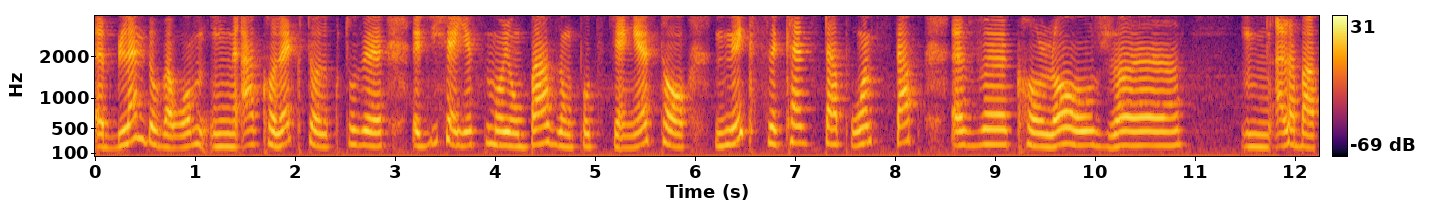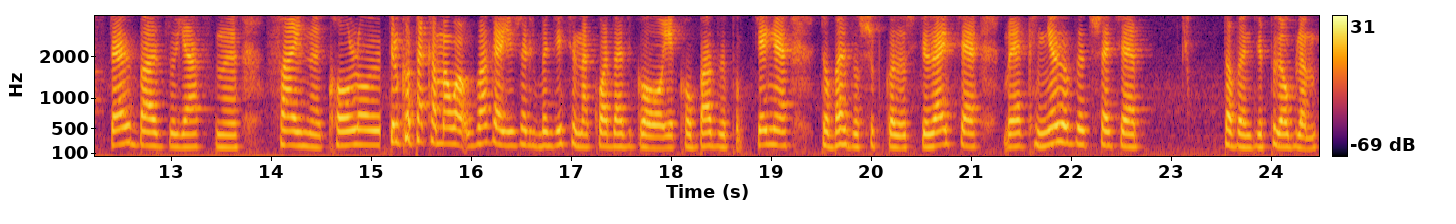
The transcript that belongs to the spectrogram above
e, blendowało. Mm, A korektor, który dzisiaj jest moją bazą pod cienie, to NYX Can't Stop, Won't Stop w kolorze mm, alabaster, bardzo jasny, fajny kolor. Tylko taka mała uwaga, jeżeli będziecie nakładać go jako bazę pod cienie, to bardzo szybko rozcierajcie, bo jak nie rozetrzecie, to będzie problem.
